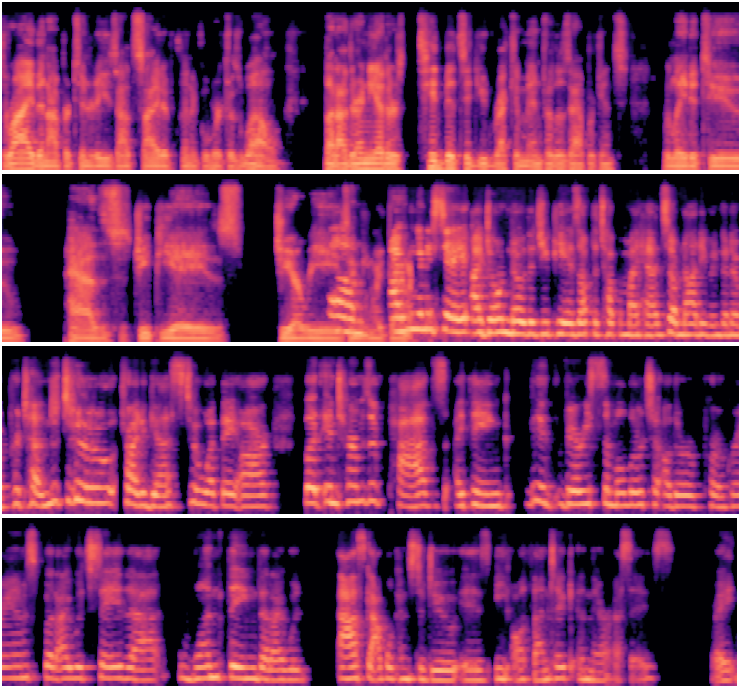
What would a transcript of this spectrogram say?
thrive in opportunities outside of clinical work as well. But are there any other tidbits that you'd recommend for those applicants related to paths, GPAs, GREs, Um, anything like that? I'm going to say I don't know the GPAs off the top of my head, so I'm not even going to pretend to try to guess to what they are. But in terms of paths, I think it's very similar to other programs. But I would say that one thing that I would ask applicants to do is be authentic in their essays right?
